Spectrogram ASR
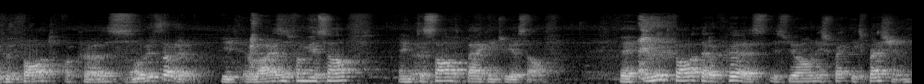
if a thought occurs, it arises from yourself and dissolves back into yourself. Uh, any thought that occurs is your own exp expression,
